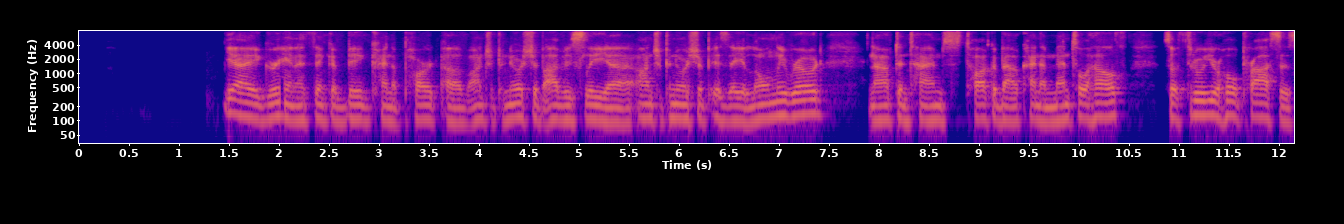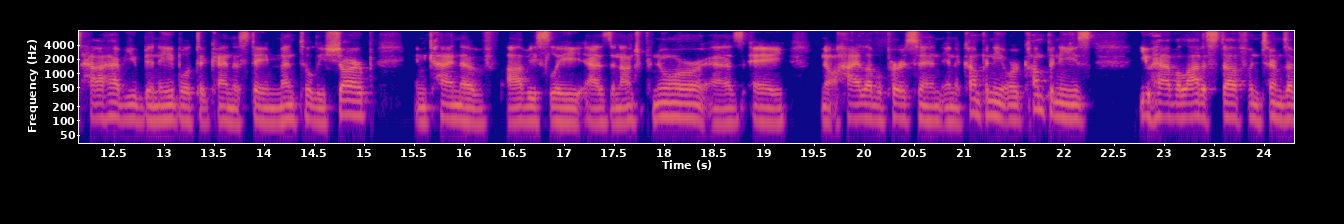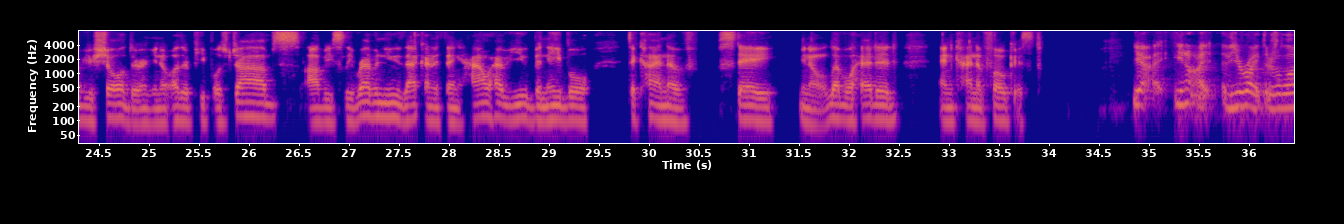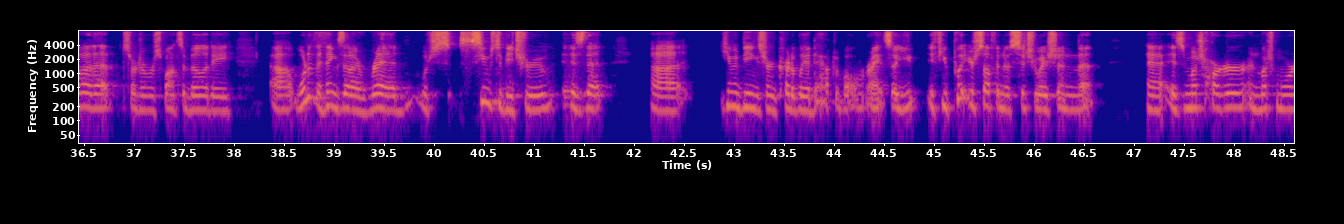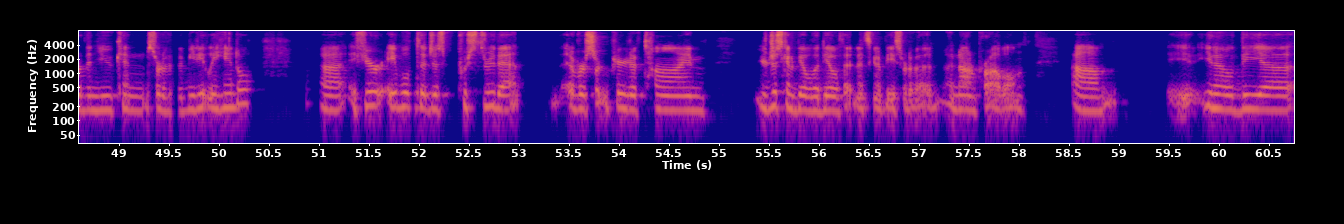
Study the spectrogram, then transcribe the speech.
Yeah, I agree, and I think a big kind of part of entrepreneurship, obviously, uh, entrepreneurship is a lonely road, and I oftentimes talk about kind of mental health. So through your whole process, how have you been able to kind of stay mentally sharp and kind of obviously as an entrepreneur as a you know high level person in a company or companies you have a lot of stuff in terms of your shoulder you know other people's jobs obviously revenue that kind of thing how have you been able to kind of stay you know level headed and kind of focused yeah you know I, you're right there's a lot of that sort of responsibility uh, one of the things that i read which seems to be true is that uh, human beings are incredibly adaptable, right? So you, if you put yourself in a situation that uh, is much harder and much more than you can sort of immediately handle, uh, if you're able to just push through that over a certain period of time, you're just going to be able to deal with it, and it's going to be sort of a, a non-problem. um, you, you, know the uh,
